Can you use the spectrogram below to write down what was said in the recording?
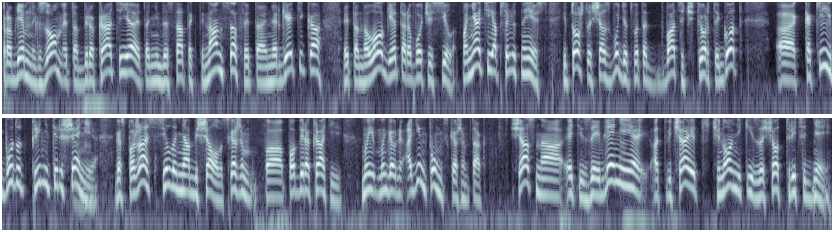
проблемных зон. Это бюрократия, это недостаток финансов, это энергетика, это налоги, это рабочая сила. Понятия абсолютно есть. И то, что сейчас будет в этот 24 год, э, какие будут приняты решения. Госпожа Сила не обещала. Вот, скажем, по, по бюрократии. Мы, мы говорим, один пункт, скажем так – Сейчас на эти заявления отвечают чиновники за счет 30 дней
